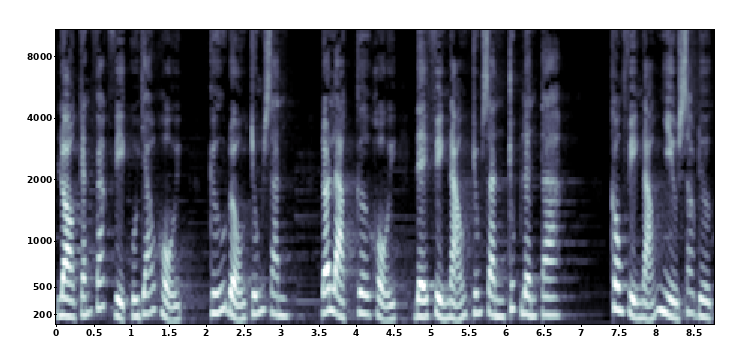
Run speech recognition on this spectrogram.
lo cánh vác việc của giáo hội cứu độ chúng sanh đó là cơ hội để phiền não chúng sanh trút lên ta. Không phiền não nhiều sao được.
